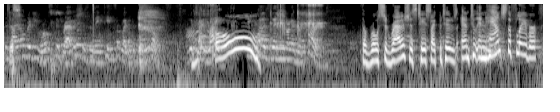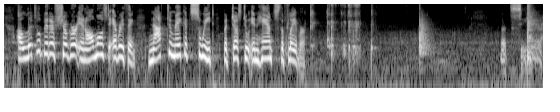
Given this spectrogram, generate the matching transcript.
Because I already roasted radishes and they taste like potatoes, which I like. Oh. Because then you don't have any carbs. The roasted radishes taste like potatoes, and to enhance the flavor, a little bit of sugar in almost everything, not to make it sweet, but just to enhance the flavor. Let's see here.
